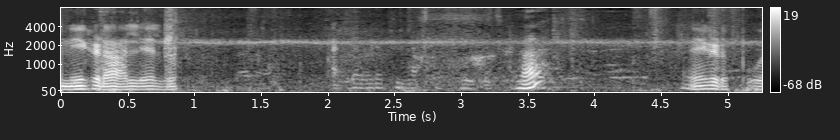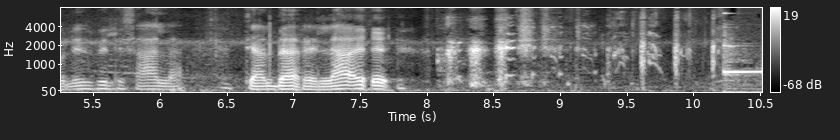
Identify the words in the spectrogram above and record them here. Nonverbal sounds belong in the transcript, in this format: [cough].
मी इकडं आलेलो हा इकडं पोलीस बिलीस आला त्याला दारेला आहे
